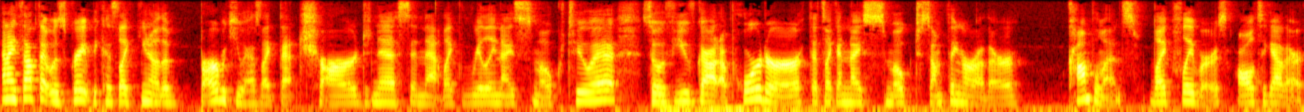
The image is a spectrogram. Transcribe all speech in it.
And I thought that was great because, like, you know, the barbecue has like that charredness and that like really nice smoke to it. So if you've got a porter that's like a nice smoked something or other, complements like flavors all together.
